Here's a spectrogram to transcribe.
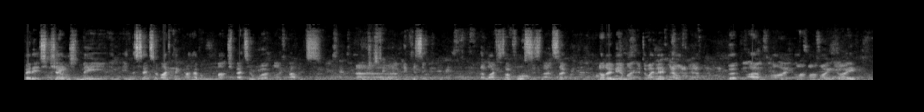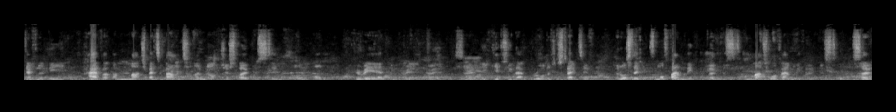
But it's changed me in, in the sense of I think I have a much better work-life balance uh, because it, the lifestyle forces that. So not only am I, do I live healthier, but um, I, I, I, I definitely have a, a much better balance, and I'm not just focused in, on, on career and career and career. So it gives you that broader perspective, and also it's more family focused, much more family focused. So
